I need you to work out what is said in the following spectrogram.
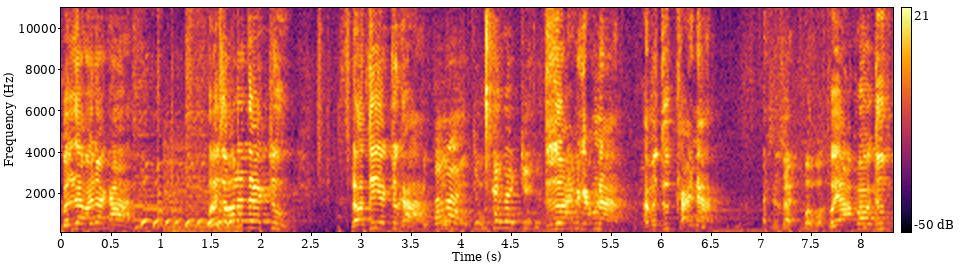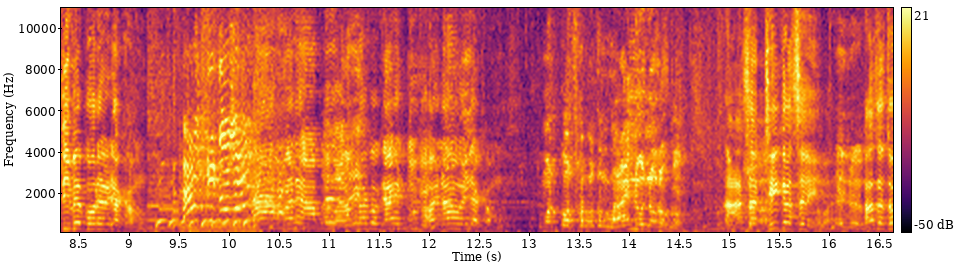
কলজা ভইরা খা। ওই যে ওরা একটু। না তুই একটু খা। দুধ আমি খাম না। আমি দুধ খাই না। আচ্ছা যাক বাবা। ওই আপা দুধ দিবে পরে ওইটা খামু। না মানে আপনি আপনাকে গায়ে দুধ হয় না ওইটা খামু। তোমার কথা মতো লাইন অন্যরকম। আচ্ছা ঠিক আছে। আচ্ছা তো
